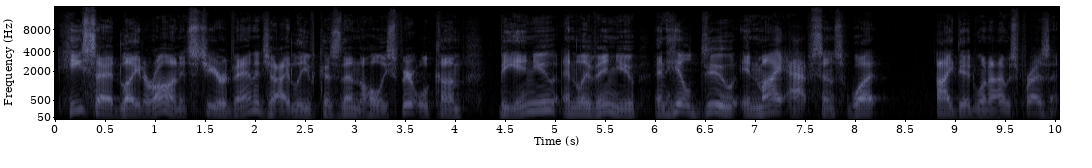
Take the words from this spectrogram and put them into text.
He said later on, it's to your advantage I leave because then the Holy Spirit will come, be in you, and live in you, and He'll do in my absence what I did when I was present.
